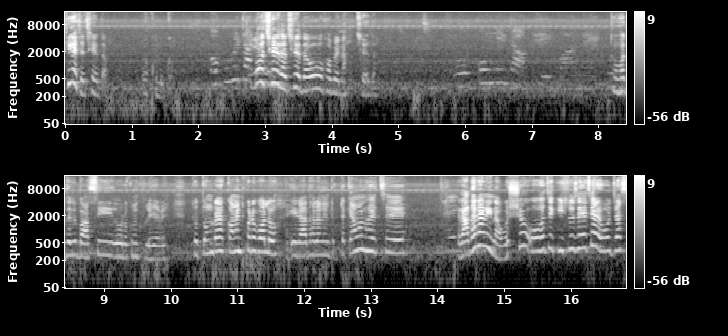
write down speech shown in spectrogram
ঠিক আছে, ছেড়ে দাও। খুলুক। ও, ছেড়ে দাও ছেড়ে দাও। ও, হবে না, ছেড়ে দাও ও কুমিটা মানে তোমাদের বাসি ওরকমই খুলে যাবে। তো তোমরা কমেন্ট করে বলো, এই রাধারানী লুকটা কেমন হয়েছে? রাধারানী না, অবশ্য ও হচ্ছে কৃষ্ণ সেজেছে আর ও জাস্ট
